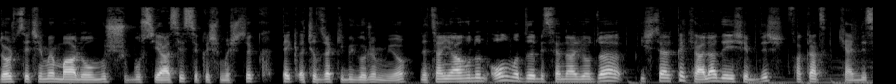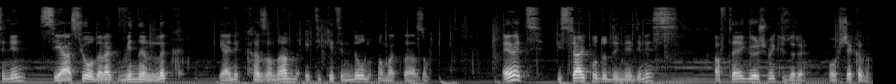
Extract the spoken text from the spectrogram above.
4 seçime mal olmuş bu siyasi sıkışmışlık pek açılacak gibi görünmüyor. Netanyahu'nun olmadığı bir senaryoda işler pekala değişebilir. Fakat kendisinin siyasi olarak winner'lık yani kazanan etiketini de unutmamak lazım. Evet, İsrail Pod'u dinlediniz. Haftaya görüşmek üzere. Hoşçakalın.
